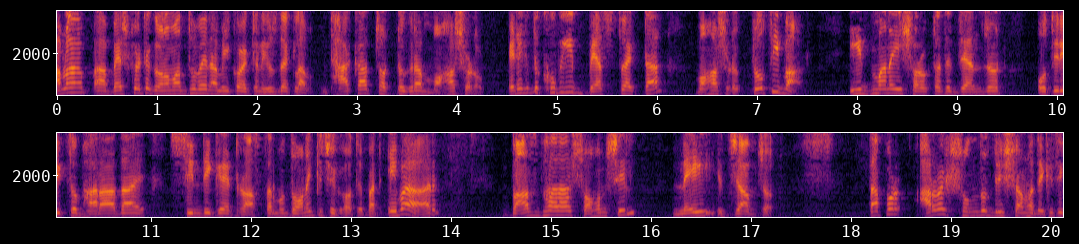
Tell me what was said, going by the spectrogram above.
আমরা বেশ কয়েকটা গণমাধ্যমের আমি কয়েকটা নিউজ দেখলাম। ঢাকা, চট্টগ্রাম মহাসড়ক। এটা কিন্তু খুবই ব্যস্ত একটা মহাসড়ক। প্রতিবার ঈদ মানে এই সড়কটাতে যানজট অতিরিক্ত ভাড়া আদায় সিন্ডিকেট রাস্তার মধ্যে অনেক কিছু ঘটে। বাট এবার বাস ভাড়া সহনশীল নেই যানজট। তারপর আরও এক সুন্দর দৃশ্য আমরা দেখেছি,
